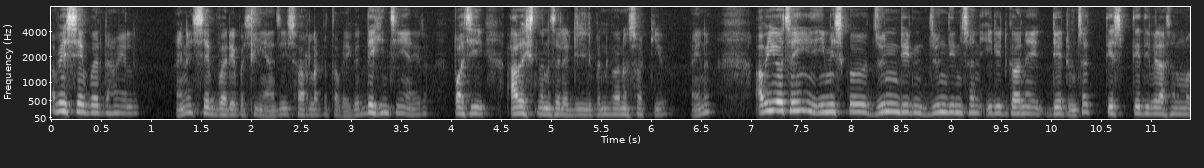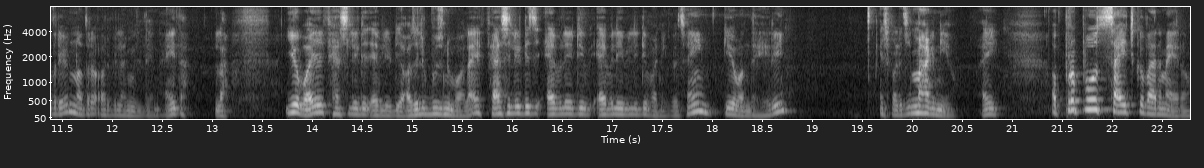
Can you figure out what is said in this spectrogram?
अब यो सेभ गरेर यसलाई होइन? सेभ गरेपछि यहाँ चाहिँ सर्लक तपाईँको देखिन्छ यहाँनिर। पछि आवश्यकता अनुसारलाई डिलिट पनि गर्न सकियो। होइन? अब यो चाहिँ इमेजको जुन दिन जुन दिनसम्म एडिट गर्ने डेट हुन्छ त्यस त्यति बेलासम्म मात्रै हो नत्र अरू बेला मिल्दैन। है त? ल। यो भयो फेसिलिटिज एबिलिटी हजुरले बुझ्नुभयो होला है? फेसिलिटिज एबिलिटी एभाइलेबिलिटी भनेको चाहिँ के हो भन्दाखेरि यसबाट चाहिँ माग्ने हो है? अब प्रपोज साइटको बारेमा हेरौँ।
